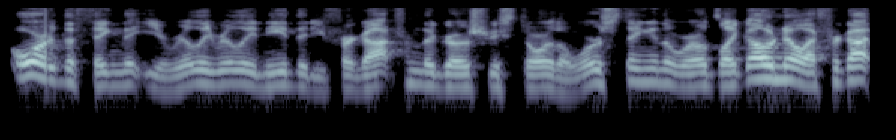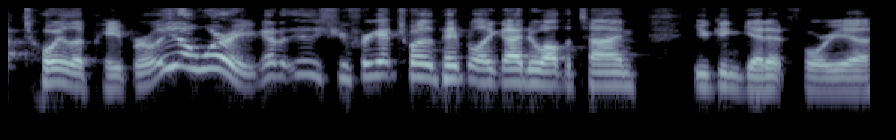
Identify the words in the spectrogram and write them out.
or the thing that you really, really need that you forgot from the grocery store. The worst thing in the world is like, oh no, I forgot toilet paper. Well, you don't worry. You gotta, if you forget toilet paper like I do all the time, you can get it for you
